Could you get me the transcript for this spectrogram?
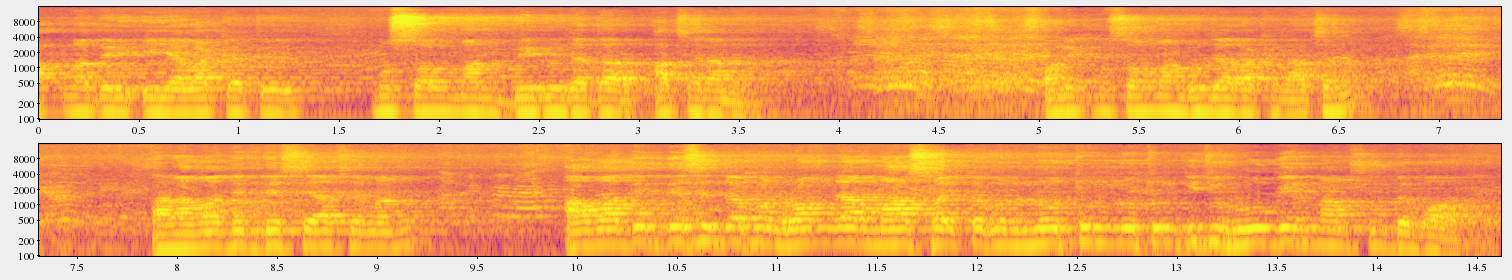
আপনাদের এই এলাকাতে মুসলমান বেরোজাদার আছে না না অনেক মুসলমান রোজা রাখেন আছে না? আর আমাদের দেশে আছে মানে আমাদের দেশে যখন রমজান মাস হয়, তখন নতুন নতুন কিছু রোগের নাম শুনতে পাওয়া যায়।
